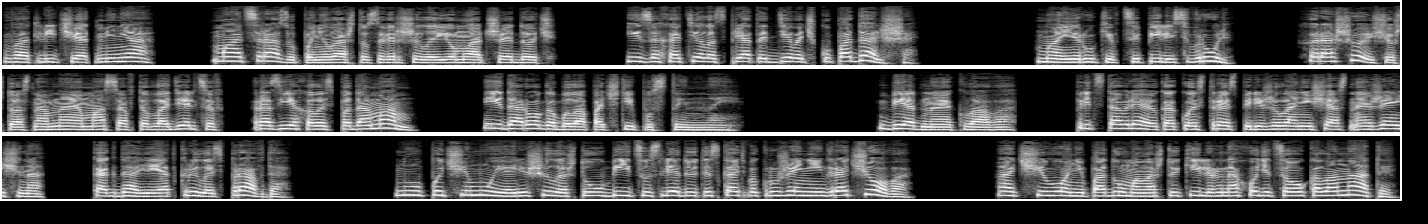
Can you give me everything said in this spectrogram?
В отличие от меня, мать сразу поняла, что совершила ее младшая дочь, и захотела спрятать девочку подальше. Мои руки вцепились в руль. Хорошо еще, что основная масса автовладельцев разъехалась по домам, и дорога была почти пустынной. Бедная Клава. Представляю, какой стресс пережила несчастная женщина, когда ей открылась правда. Ну почему я решила, что убийцу следует искать в окружении Грачева? Отчего не подумала, что киллер находится около Наты,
